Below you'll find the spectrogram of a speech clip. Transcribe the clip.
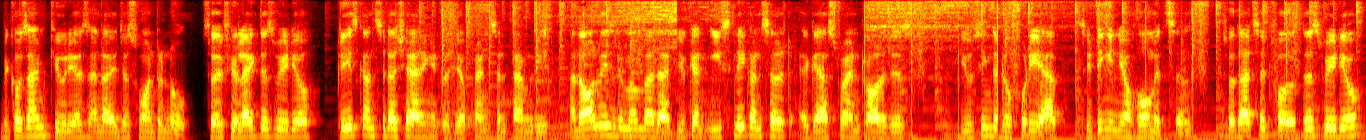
because I'm curious and I just want to know. So, if you like this video, please consider sharing it with your friends and family. And always remember that you can easily consult a gastroenterologist using the Dofody app sitting in your home itself. So, that's it for this video.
